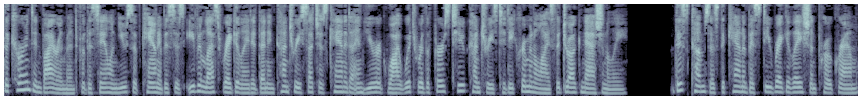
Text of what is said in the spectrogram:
The current environment for the sale and use of cannabis is even less regulated than in countries such as Canada and Uruguay, which were the first two countries to decriminalize the drug nationally. This comes as the Cannabis Deregulation Program,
